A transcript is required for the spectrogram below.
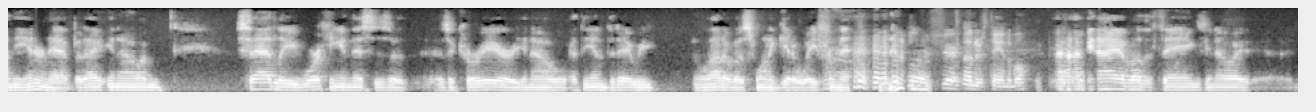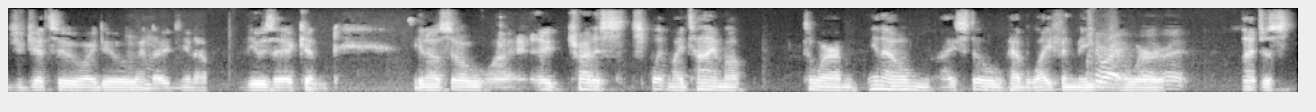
on the internet. But I, you know, I'm sadly working in this as a as a career. You know, at the end of the day, we a lot of us want to get away from it. You know? sure. Understandable. I I mean, I have other things. You know, I, uh, jujitsu I do, and I, you know, music, and you know, so I, I try to s- split my time up to where I'm, you know, I still have life in me, you Right, know, where right, not just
